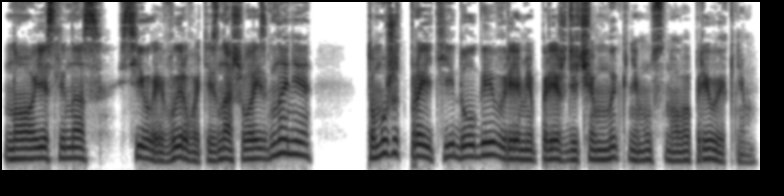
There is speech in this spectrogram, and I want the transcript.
но если нас силой вырвать из нашего изгнания, то может пройти долгое время, прежде чем мы к нему снова привыкнем.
